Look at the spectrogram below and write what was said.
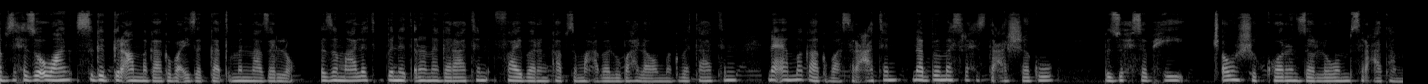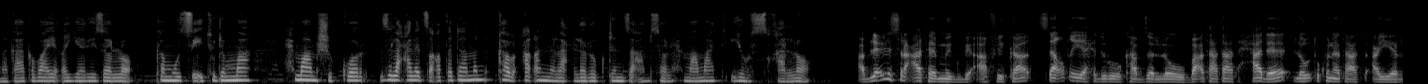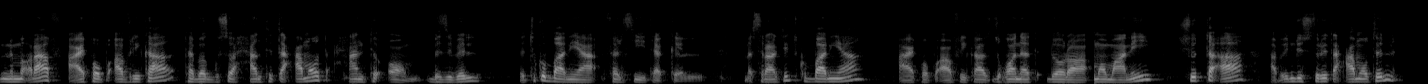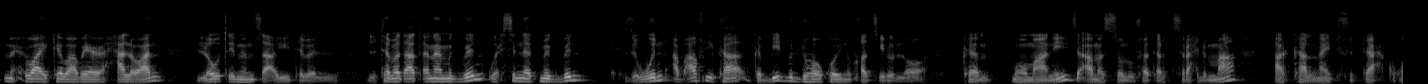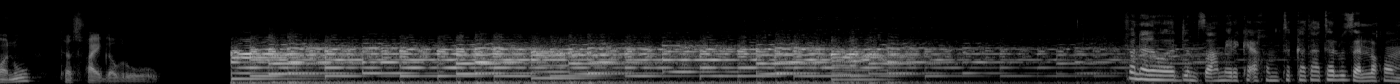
ኣብዚ ሕዚ እዋን ስግግር ኣመጋግባ እዩ ዘጋጥመና ዘሎ። እዚ ማለት ብንጥረ ነገራትን ፋይበርን ካብ ዝማዕበሉ ባህላዊ ምግብታትን ናይ ኣመጋግባ ስርዓትን ናብ ብመስርሕ ዝተዓሸጉ ብዙሕ ስብሒ፣ ጨውን ሽኮርን ዘለዎም ስርዓት ኣመጋግባ ይቕየር እዩ ዘሎ። ከም ውጽኢቱ ድማ ሕማም ሽኮር፣ ዝለዓለ ጸቕጢ ደምን ካብ ዓቕን ንላዕሊ ርጉድን ዝኣምሰሉ ሕማማት ይውስኽ ኣሎ። ኣብ ልዕሊ ስርዓተ ምግቢ ኣፍሪካ ጸቕጢ የሕድሩ ካብ ዘለዉ ባእታታት ሓደ ለውጢ ኩነታት ኣየር ንምቕራፍ ኣይፖፕ ኣፍሪካ ተበግሶ ሓንቲ ጠዓሞት ሓንቲ ኦም ብዝብል እቲ ኩባንያ ፈልሲ ይተክል። መስራቲት ኩባንያ ኣይፖፕ ኣፍሪካ ዝኾነት ዶራ ሞማኒ ሹታኣ ኣብ ኢንዱስትሪ ጠዓሞትን ምሕዋይ ከባብያዊ ሓለዋን ለውጢ ምምፃእ እዩ ትብል። ዝተመጣጠነ ምግብን ውሕስነት ምግብን ሕዚ እውን ኣብ ኣፍሪካ ከቢድ ብድሆ ኮይኑ ቀፂሉ ኣሎ። ከም ሞማኒ ዝኣመሰሉ ፈጠርቲ ስራሕ ድማ ኣካል ናይቲ ፍታሕ ክኾኑ ተስፋ ይገብሩ። ፈነነወ ድምፂ ኣሜሪካ ኢኹም ትከታተሉ ዘለኹም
